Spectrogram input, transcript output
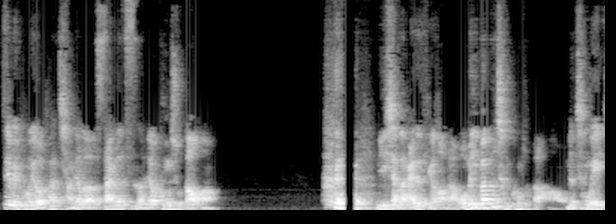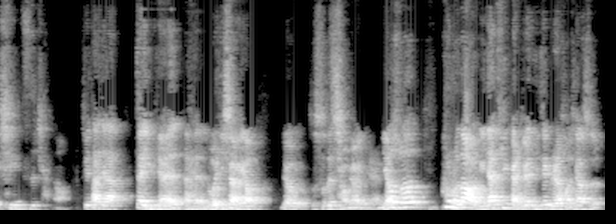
这位朋友他强调了三个字啊，叫空手道啊。你想的还是挺好的。我们一般不称空手道啊，我们称为轻资产啊。所以大家在语言逻辑上要要说的巧妙一点。你要说空手道，人家听感觉你这个人好像是。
